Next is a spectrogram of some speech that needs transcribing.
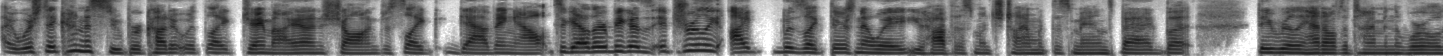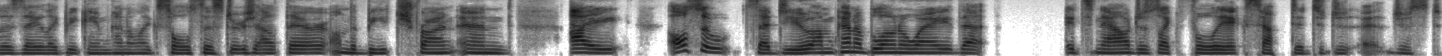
I wish they kind of super cut it with like J Maya and Sean just like gabbing out together because it truly, I was like, there's no way you have this much time with this man's bag, but they really had all the time in the world as they like became kind of like soul sisters out there on the beachfront. And I also said to you, I'm kind of blown away that it's now just like fully accepted to ju- uh, just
